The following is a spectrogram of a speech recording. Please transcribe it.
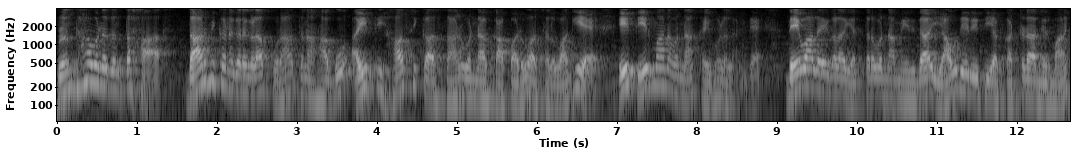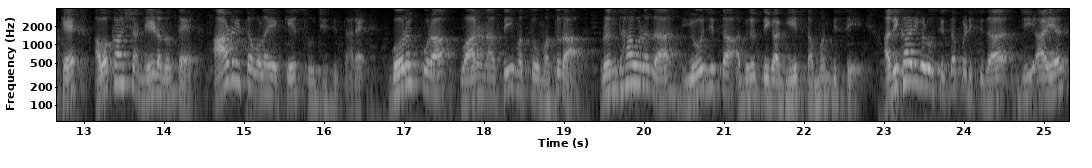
ಬೃಂದಾವನದಂತಹ ಧಾರ್ಮಿಕ ನಗರಗಳ ಪುರಾತನ ಹಾಗೂ ಐತಿಹಾಸಿಕ ಸಾರವನ್ನು ಕಾಪಾಡುವ ಸಲುವಾಗಿಯೇ ಈ ತೀರ್ಮಾನವನ್ನು ಕೈಗೊಳ್ಳಲಾಗಿದೆ. ದೇವಾಲಯಗಳ ಎತ್ತರವನ್ನು ಮೀರಿದ ಯಾವುದೇ ರೀತಿಯ ಕಟ್ಟಡ ನಿರ್ಮಾಣಕ್ಕೆ ಅವಕಾಶ ನೀಡದಂತೆ ಆಡಳಿತ ವಲಯಕ್ಕೆ ಸೂಚಿಸಿದ್ದಾರೆ. ಗೋರಖ್ಪುರ, ವಾರಣಾಸಿ ಮತ್ತು ಮಥುರಾ ವೃಂದಾವನದ ಯೋಜಿತ ಅಭಿವೃದ್ಧಿಗಾಗಿ ಸಂಬಂಧಿಸಿ ಅಧಿಕಾರಿಗಳು ಸಿದ್ಧಪಡಿಸಿದ ಜಿಐಎಸ್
